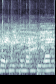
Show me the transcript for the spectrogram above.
tadi penampilan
